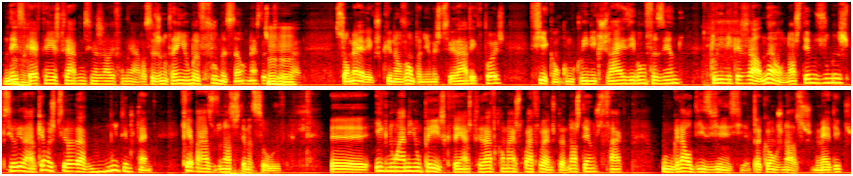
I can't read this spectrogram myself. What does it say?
nem sequer têm a especialidade de medicina geral e familiar. Ou seja, não têm uma formação nesta especialidade. São médicos que não vão para nenhuma especialidade e que depois ficam como clínicos gerais e vão fazendo clínica geral. Não, nós temos uma especialidade, que é uma especialidade muito importante, que é a base do nosso sistema de saúde. Eh, e que não há nenhum país que tenha a especialidade com mais de 4 anos. Portanto, nós temos, de facto, um grau de exigência para com os nossos médicos,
